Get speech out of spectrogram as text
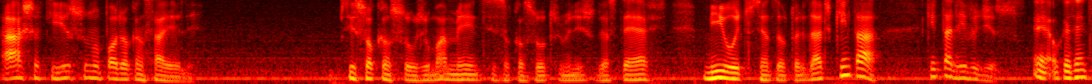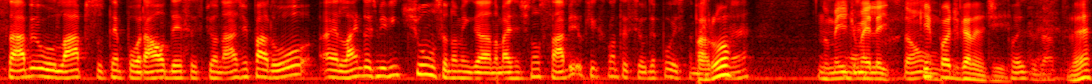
acha que isso não pode alcançar ele? Se isso alcançou o Gilmar Mendes, se isso alcançou outros ministros do STF, 1.800 autoridades, quem está quem tá livre disso? É, o que a gente sabe, o lapso temporal dessa espionagem parou é, lá em 2021, se eu não me engano, mas a gente não sabe o que, que aconteceu depois também. Parou? Né? No meio é. de uma eleição. Quem pode garantir? Pois é. Exato. Né?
